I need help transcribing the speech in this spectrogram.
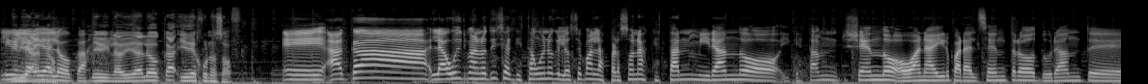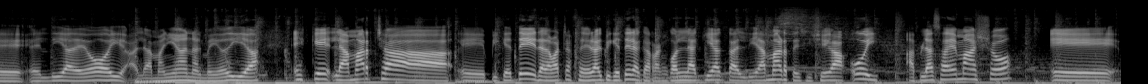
Living la vida loca. Living la vida loca y dejo unos off. Eh, acá la última noticia que está bueno que lo sepan las personas que están mirando y que están yendo o van a ir para el centro durante el día de hoy, a la mañana, al mediodía, es que la marcha eh, piquetera, la marcha federal piquetera que arrancó en La Quiaca el día martes y llega hoy a Plaza de Mayo, eh,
